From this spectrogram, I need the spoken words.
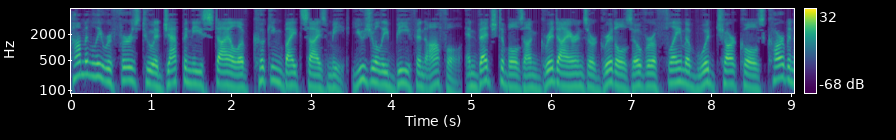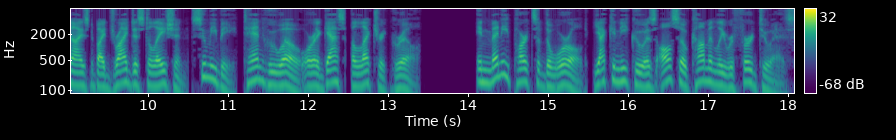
commonly refers to a Japanese style of cooking bite-size meat usually beef and offal and vegetables on gridirons or griddles over a flame of wood charcoals carbonized by dry distillation sumibi, tan huo or a gas-electric grill. In many parts of the world, yakiniku is also commonly referred to as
